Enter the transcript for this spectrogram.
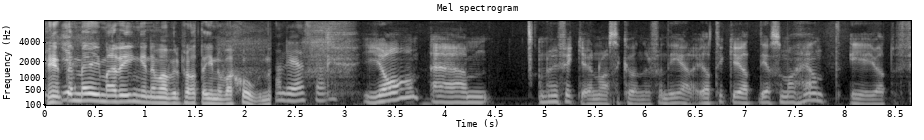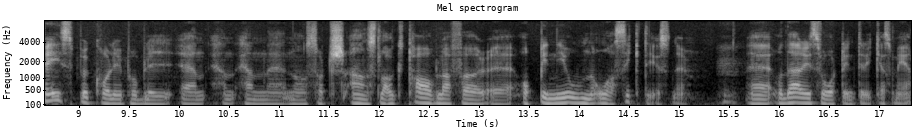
det är inte mig man ringer när man vill prata innovation. Andreas? Ja, ehm, nu fick jag några sekunder att fundera. Jag tycker ju att det som har hänt är ju att Facebook håller ju på att bli en, en, en, eh, någon sorts anslagstavla för eh, opinion och åsikter just nu. Eh, och där är det svårt att inte lyckas med.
